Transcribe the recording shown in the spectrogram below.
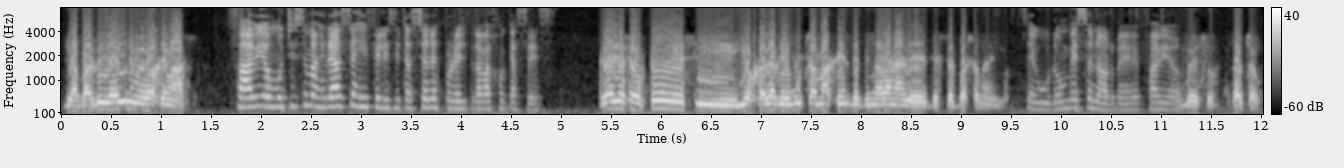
y a partir de ahí no me bajé más. Fabio, muchísimas gracias y felicitaciones por el trabajo que haces. Gracias a ustedes y, y ojalá que mucha más gente tenga ganas de, de ser payamédico. Seguro, un beso enorme, Fabio. Un beso, chao, chao.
